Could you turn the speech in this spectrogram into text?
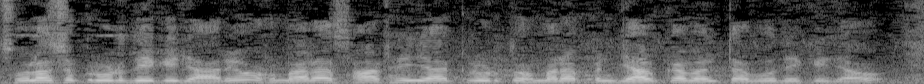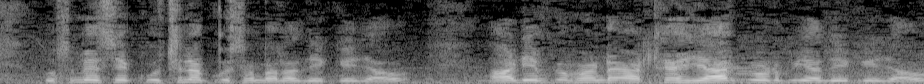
سولہ سو کروڑ دے کے جا رہے ہو۔ ہمارا ساٹھ ہزار کروڑ تو ہمارا پنجاب کا بنتا ہے وہ دے کے جاؤ۔ اس میں سے کچھ نہ کچھ ہمارا دے کے جاؤ۔ آر ڈی ایف کا فنڈ اٹھ ہزار کروڑ روپیہ دے کے جاؤ۔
